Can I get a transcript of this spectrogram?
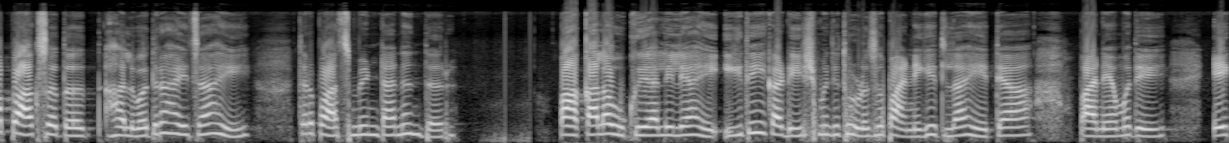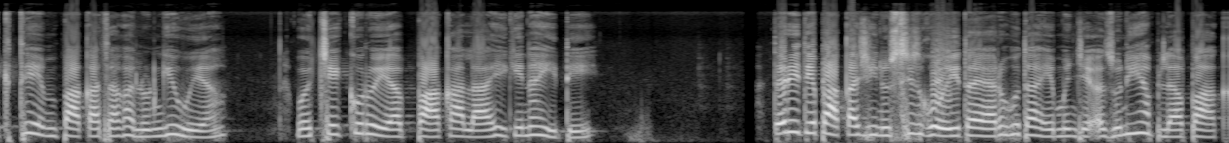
हा पाक सतत हलवत राहायचा आहे. तर पाच मिनटानंतर पाकाला उकळी आलेली आहे. इथे एका डिशमध्ये थोडंसं पाणी घेतलं आहे. त्या पाण्यामध्ये एक थेंब पाकाचा घालून घेऊया व चेक करूया पाक आला आहे की नाही ते. तर इथे पाकाची नुसतीच गोळी तयार होत आहे. म्हणजे अजूनही आपला पाक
